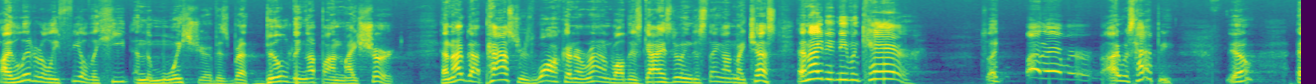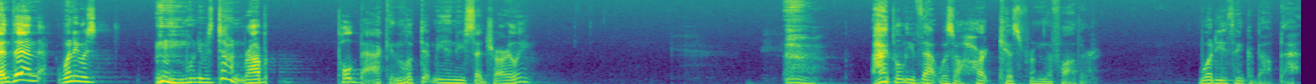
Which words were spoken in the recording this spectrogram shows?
I literally feel the heat and the moisture of his breath building up on my shirt. And I've got pastors walking around while this guy's doing this thing on my chest, and I didn't even care. It's like, whatever. I was happy, you know? And then when he was when he was done, Robert pulled back and looked at me and he said, Charlie, I believe that was a heart kiss from the Father. What do you think about that?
